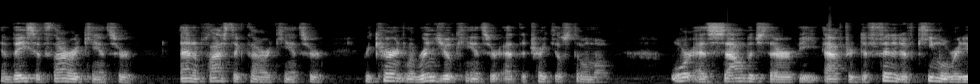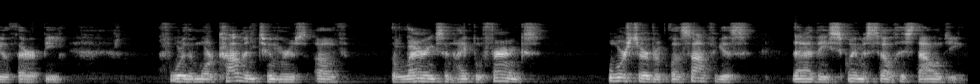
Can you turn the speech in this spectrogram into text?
invasive thyroid cancer, anaplastic thyroid cancer, recurrent laryngeal cancer at the tracheostoma, or as salvage therapy after definitive chemoradiotherapy for the more common tumors of the larynx and hypopharynx or cervical esophagus that have a squamous cell histology.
